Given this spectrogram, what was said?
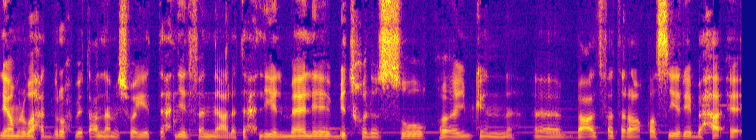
اليوم الواحد بيروح بيتعلم شوية تحليل فني على تحليل مالي بيدخل السوق آه، يمكن آه، بعد فترة قصيرة بحقق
